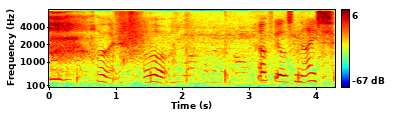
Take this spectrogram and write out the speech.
Good. Oh, that feels nice.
